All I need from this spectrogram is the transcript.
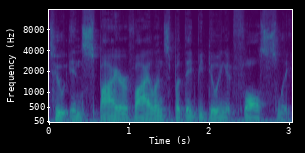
to inspire violence, but they'd be doing it falsely.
